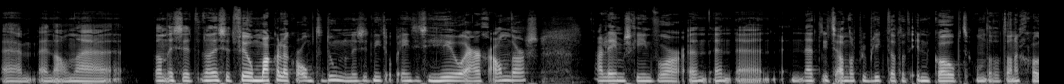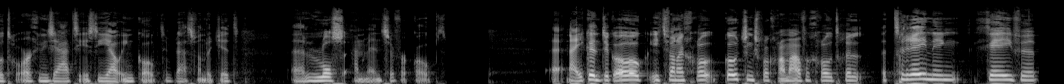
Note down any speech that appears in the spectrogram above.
Um, en dan, uh, dan, is het, dan is het veel makkelijker om te doen. Dan is het niet opeens iets heel erg anders. Alleen misschien voor een, een, net iets ander publiek dat het inkoopt, omdat het dan een grotere organisatie is die jou inkoopt, in plaats van dat je het uh, los aan mensen verkoopt. Uh, nou, je kunt natuurlijk ook iets van een coachingsprogramma of een grotere training geven,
